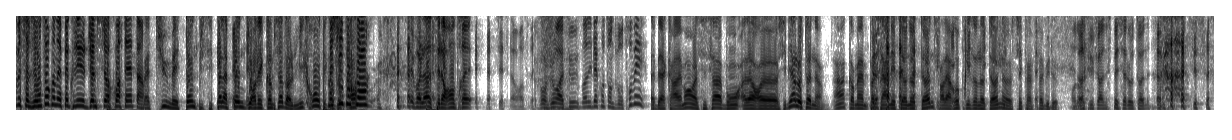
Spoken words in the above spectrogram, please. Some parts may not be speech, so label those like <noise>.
Ah bah ça faisait longtemps qu'on n'avait pas écouté le James Stewart Quartet. hein. Bah tu m'étonnes, puis c'est pas la peine d'hurler comme ça dans le micro. Mais si, pourquoi. Et voilà, c'est la rentrée. <laughs> C'est la rentrée. Bonjour à tous. On est bien content de vous retrouver. Eh bien carrément, c'est ça. Bon, alors euh, c'est bien l'automne, hein, quand même. Passer un été en automne, faire la reprise en automne, euh, c'est fa- fabuleux. On aurait pu faire une spéciale automne. <laughs> C'est ça.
